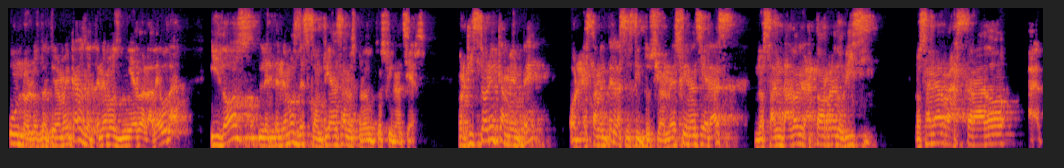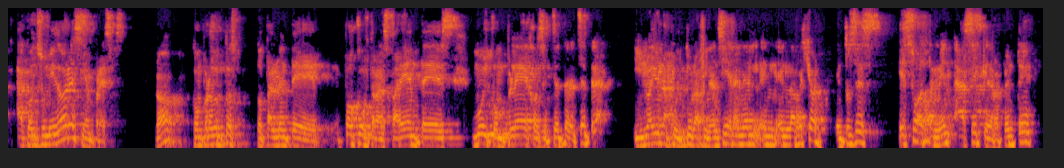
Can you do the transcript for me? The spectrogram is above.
Uno, los latinoamericanos le tenemos miedo a la deuda y dos, le tenemos desconfianza a los productos financieros. Porque históricamente, honestamente, las instituciones financieras nos han dado en la torre durísimo nos han arrastrado a, consumidores y empresas, ¿no? Con productos totalmente poco transparentes, muy complejos, etcétera, etcétera, y no hay una cultura financiera en, la región. Entonces, eso también hace que de repente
